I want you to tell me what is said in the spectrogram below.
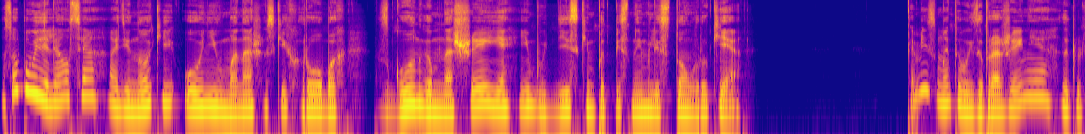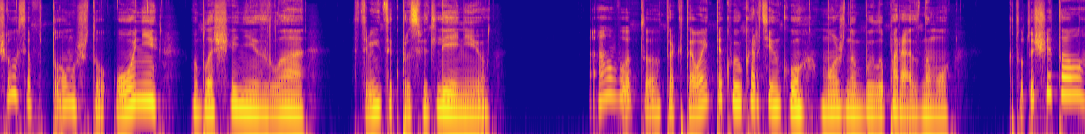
особо выделялся одинокий они в монашеских робах – с гонгом на шее и буддийским подписным листом в руке. Комизм этого изображения заключался в том, что они, воплощение зла, стремится к просветлению. А вот трактовать такую картинку можно было по-разному. Кто-то считал,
